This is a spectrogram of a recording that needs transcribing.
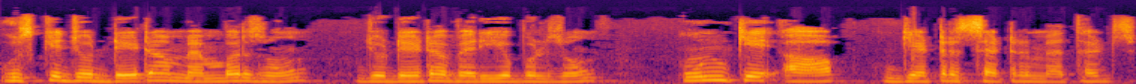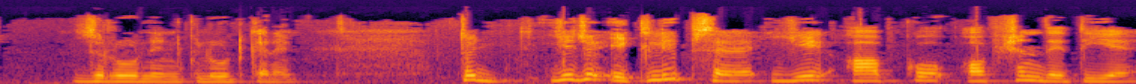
اس کے جو ڈیٹا ممبرز ہوں، جو ڈیٹا ویریبلز ہوں ان کے آپ گیٹر سیٹر میتھڈز ضرور انکلوڈ کریں۔ تو یہ جو اکلپس ہے، یہ آپ کو آپشن دیتی ہے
